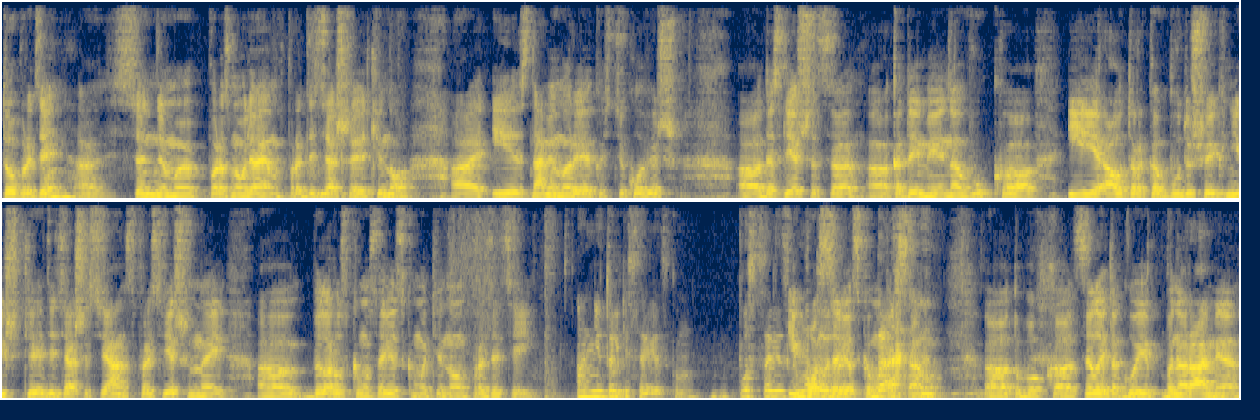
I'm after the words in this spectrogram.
Добрый дзень сёння мы паразмаўляем пра дзіцячае кіно і з намі Марыя Касцюкович даследчыца акадэміі навук і аўтарка будучай кніжкі дзіцячы сеанс прысвечанай беларускаму савецкаму кіно пра дзяцей А не толькі савецкаму постсавецкаму і постсавецкаму да. таксама то бок цэлай такой панараме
